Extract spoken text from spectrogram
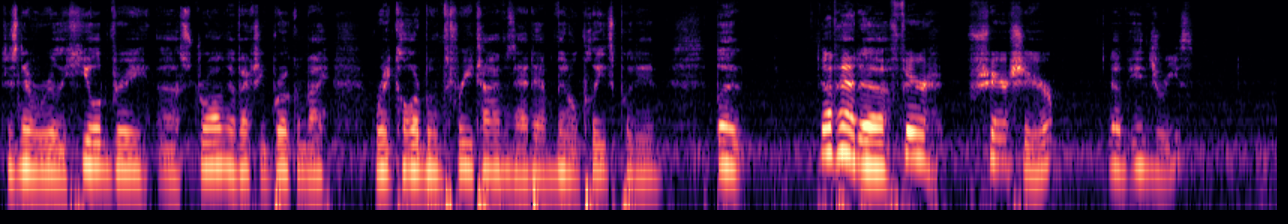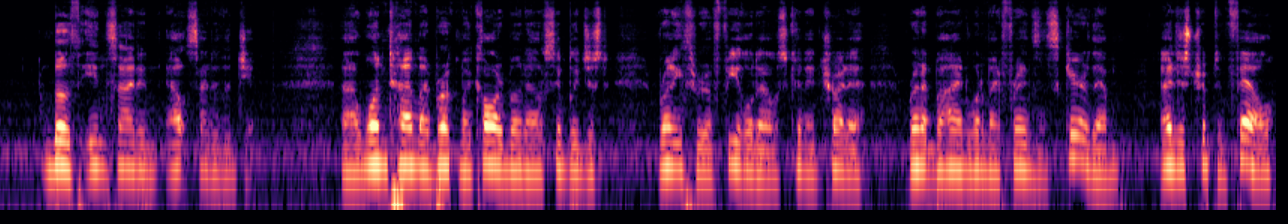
just never really healed very uh, strong. I've actually broken my right collarbone three times and had to have metal plates put in. But I've had a fair fair share of injuries, both inside and outside of the gym. Uh, one time I broke my collarbone. I was simply just running through a field. I was going to try to run up behind one of my friends and scare them. I just tripped and fell,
